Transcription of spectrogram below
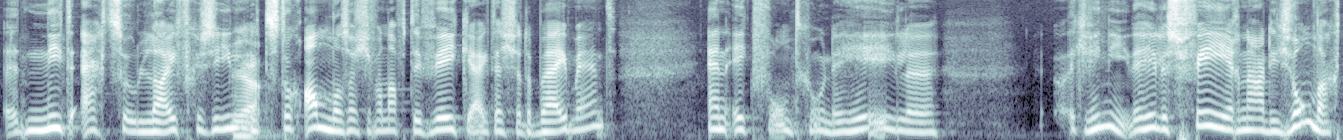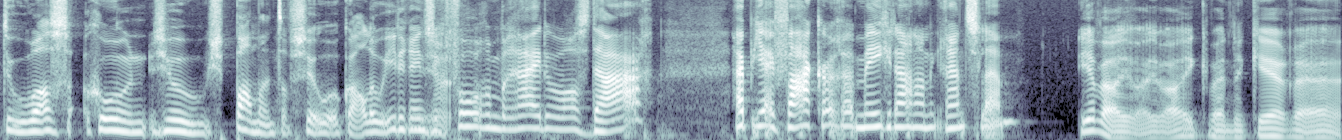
het niet echt zo live gezien. Ja. Het is toch anders als je vanaf tv kijkt als je erbij bent. En ik vond gewoon de hele, ik weet niet, de hele sfeer naar die zondag toe was gewoon zo spannend of zo ook al. Hoe iedereen zich voor bereiden was daar. Heb jij vaker eh, meegedaan aan de Grand Slam? Jawel, jawel, jawel. Ik ben een keer eh,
